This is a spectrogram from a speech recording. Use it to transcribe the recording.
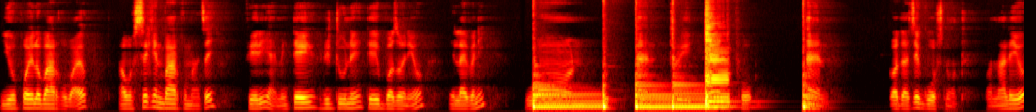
यो पहिलो बारको भयो। अब सेकेन्ड बारकोमा चाहिँ फेरि हामी त्यही रिटु नै त्यही बजाउने हो। यसलाई पनि वान गर्दा चाहिँ गोस नोट भन्नाले यो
